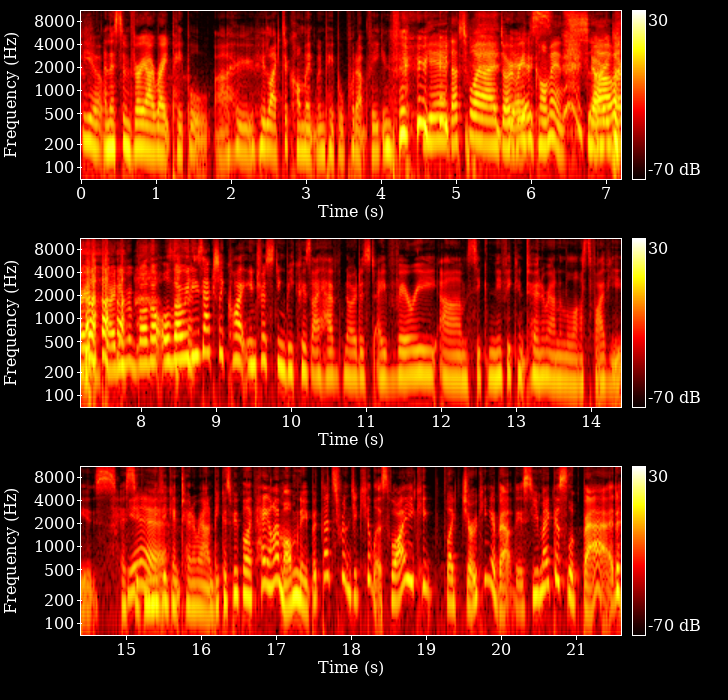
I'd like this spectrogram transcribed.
Yeah. And there's some very irate people uh, who, who like to comment when people put up vegan food. Yeah, that's why I don't read the comments. No, Um, don't, don't even bother. Although it is actually quite interesting because I have noticed a very um, significant turnaround in the last five years. A Yeah. significant turnaround because people are like, "Hey, I'm Omni, but that's ridiculous. Why you keep like joking about this? You make us look bad."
